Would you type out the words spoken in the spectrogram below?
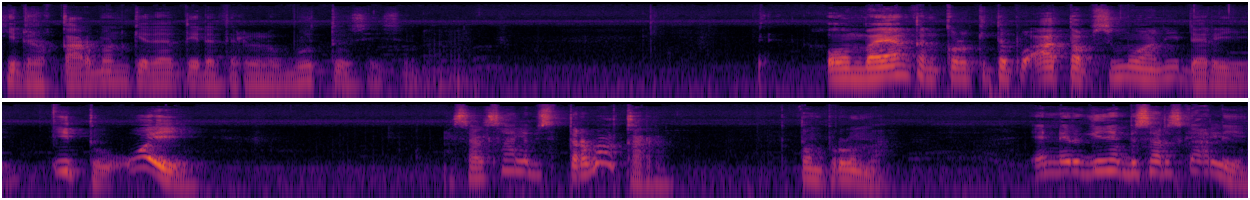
Hidrokarbon kita tidak terlalu butuh sih sebenarnya. Om bayangkan kalau kita pun atap semua nih dari itu, woi, asal-asal bisa terbakar ketemu rumah. Energinya besar sekali.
